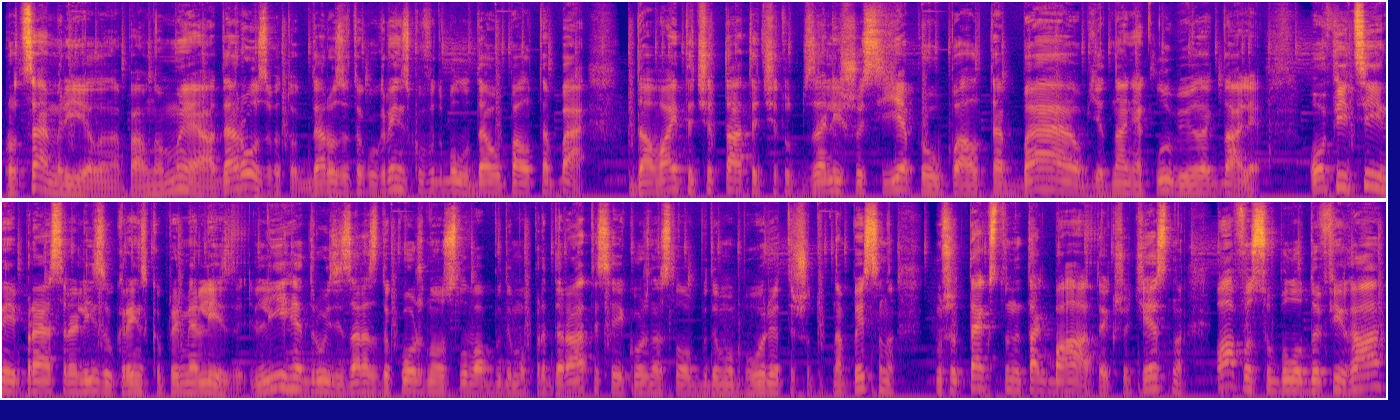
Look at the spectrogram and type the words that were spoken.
про це мріяли, напевно, ми. А де розвиток? Де розвиток українського футболу, де УПЛ ТБ? Давайте читати, чи тут взагалі щось є про УПЛ ТБ, об'єднання клубів і так далі. Офіційний прес-реліз української прем'єр-ліги. Ліги, друзі, зараз до кожного слова будемо придиратися і кожне слово будемо обговорювати, що тут написано. Тому що тексту не так багато, якщо чесно. Пафосу було дофіга.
